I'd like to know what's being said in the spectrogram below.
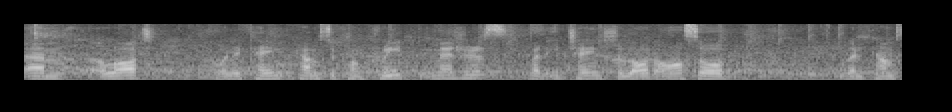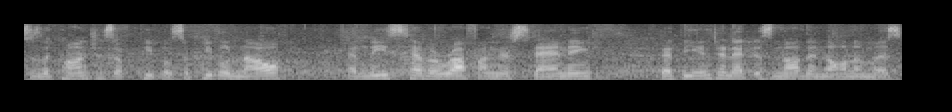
um, a lot when it came, comes to concrete measures, but he changed a lot also when it comes to the conscience of people. So people now at least have a rough understanding that the internet is not anonymous,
